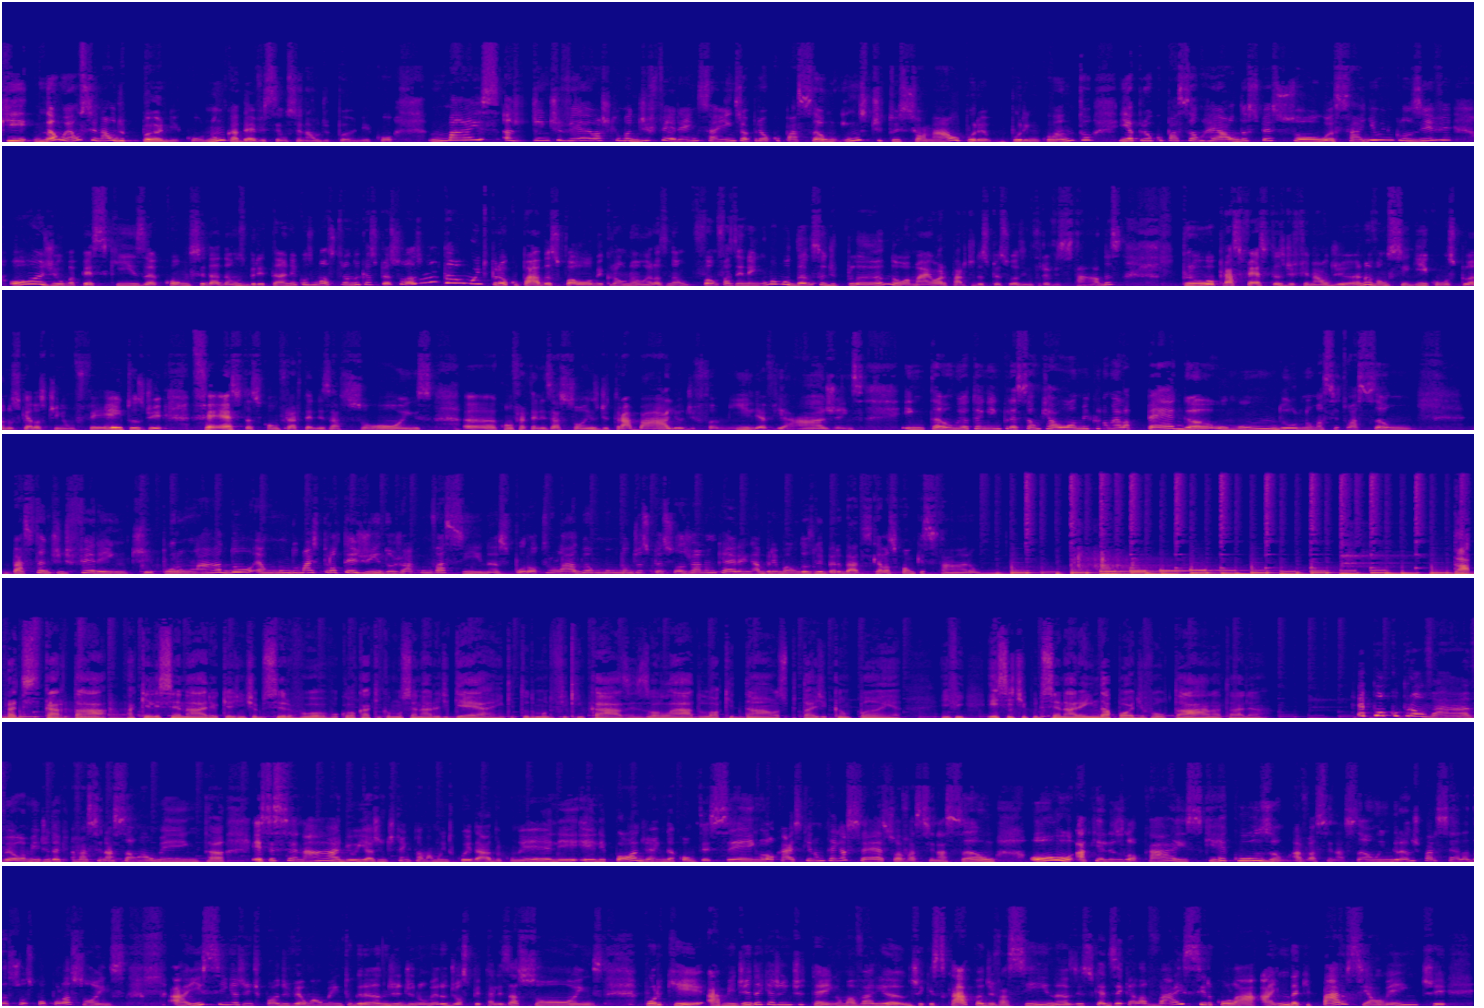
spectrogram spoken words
que não é um sinal de pânico, nunca deve ser um sinal de pânico. Mas a gente vê, eu acho que uma diferença entre a preocupação institucional, por, por enquanto, e a preocupação real das pessoas. Saiu, inclusive, hoje uma pesquisa pesquisa com cidadãos britânicos mostrando que as pessoas não estão muito preocupadas com a Omicron, não. Elas não vão fazer nenhuma mudança de plano, a maior parte das pessoas entrevistadas, para as festas de final de ano, vão seguir com os planos que elas tinham feitos, de festas, confraternizações, uh, confraternizações de trabalho, de família, viagens. Então, eu tenho a impressão que a Omicron ela pega o mundo numa situação bastante diferente. Por um lado, é um mundo mais protegido já com vacinas. Por outro lado, é um mundo onde as pessoas já não querem abrir mão das liberdades que elas conquistaram. Dá para descartar aquele cenário que a gente observou, vou colocar aqui como um cenário de guerra, em que todo mundo fica em casa, isolado, lockdown, hospitais de campanha, enfim, esse tipo de cenário ainda pode voltar, Natália? É pouco provável à medida que a vacinação aumenta. Esse cenário, e a gente tem que tomar muito cuidado com ele, ele pode ainda acontecer em locais que não têm acesso à vacinação ou aqueles locais que recusam a vacinação em grande parcela das suas populações. Aí sim a gente pode ver um aumento grande de número de hospitalizações, porque à medida que a gente tem uma variante que escapa de vacinas, isso quer dizer que ela vai circular, ainda que parcialmente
